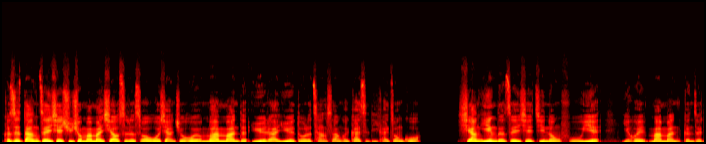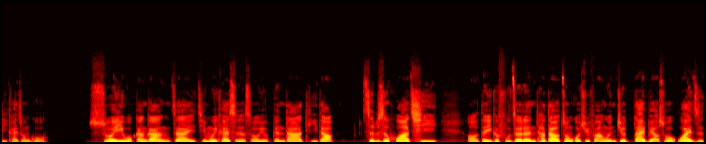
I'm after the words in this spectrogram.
可是当这些需求慢慢消失的时候，我想就会有慢慢的越来越多的厂商会开始离开中国，相应的这一些金融服务业也会慢慢跟着离开中国。所以我刚刚在节目一开始的时候有跟大家提到，是不是花旗哦的一个负责人他到中国去访问，就代表说外资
